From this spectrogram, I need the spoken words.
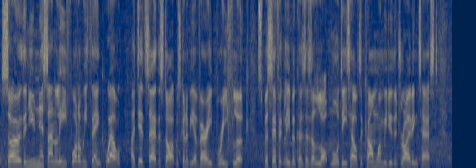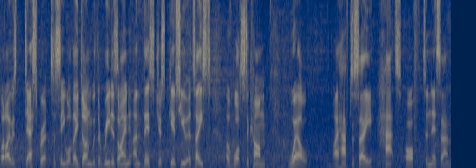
So, the new Nissan Leaf, what do we think? Well, I did say at the start it was going to be a very brief look, specifically because there's a lot more detail to come when we do the driving test. But I was desperate to see what they'd done with the redesign, and this just gives you a taste of what's to come. Well, I have to say, hats off to Nissan.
